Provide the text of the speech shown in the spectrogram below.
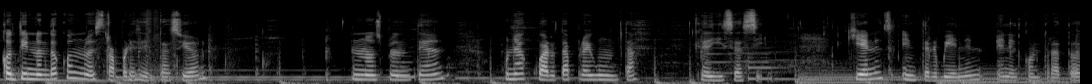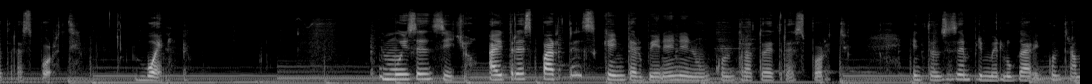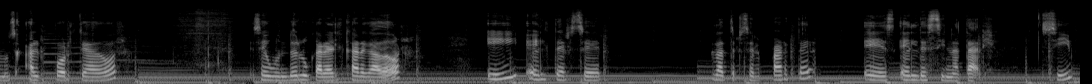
Continuando con nuestra presentación, nos plantean una cuarta pregunta que dice así, ¿quiénes intervienen en el contrato de transporte? Bueno, muy sencillo, hay tres partes que intervienen en un contrato de transporte. Entonces, en primer lugar encontramos al porteador, en segundo lugar al cargador y el tercer, la tercera parte es el destinatario. ¿sí?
